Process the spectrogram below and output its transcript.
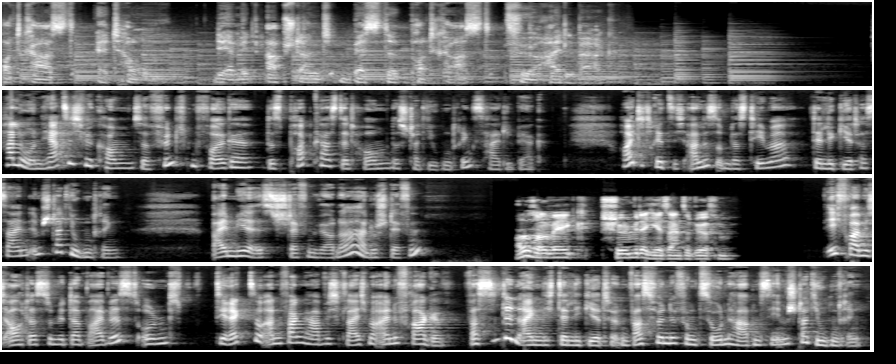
Podcast at Home. Der mit Abstand beste Podcast für Heidelberg. Hallo und herzlich willkommen zur fünften Folge des Podcast at Home des Stadtjugendrings Heidelberg. Heute dreht sich alles um das Thema Delegierter sein im Stadtjugendring. Bei mir ist Steffen Wörner. Hallo Steffen. Hallo Solveig, schön wieder hier sein zu dürfen. Ich freue mich auch, dass du mit dabei bist und direkt zu Anfang habe ich gleich mal eine Frage. Was sind denn eigentlich Delegierte und was für eine Funktion haben sie im Stadtjugendring?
